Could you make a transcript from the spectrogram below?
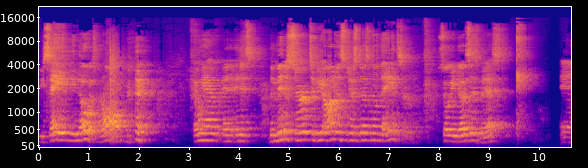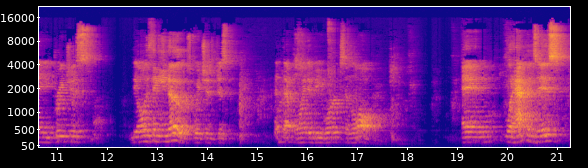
You say it, you know it's wrong. and we have, and, and it's the minister, to be honest, just doesn't know the answer. So he does his best and he preaches the only thing he knows, which is just at that point it'd be works and law. And what happens is,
